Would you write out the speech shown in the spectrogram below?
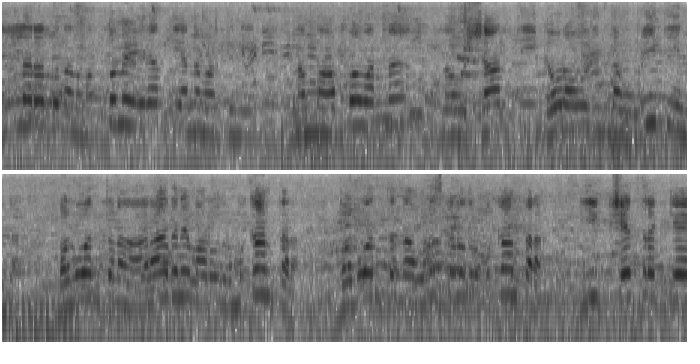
ಎಲ್ಲರಲ್ಲೂ ನಾನು ಮತ್ತೊಮ್ಮೆ ವಿನಂತಿಯನ್ನು ಮಾಡ್ತೀನಿ. ನಮ್ಮ ಹಬ್ಬವನ್ನು ನಾವು ಶಾಂತಿ, ಗೌರವದಿಂದ, ಪ್ರೀತಿಯಿಂದ, ಭಗವಂತನ ಆರಾಧನೆ ಮಾಡುವುದ್ರ ಮುಖಾಂತರ, ಭಗವಂತನ ಉಳಿಸ್ಕೊಳ್ಳೋದ್ರ ಮುಖಾಂತರ ಈ ಕ್ಷೇತ್ರಕ್ಕೆ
